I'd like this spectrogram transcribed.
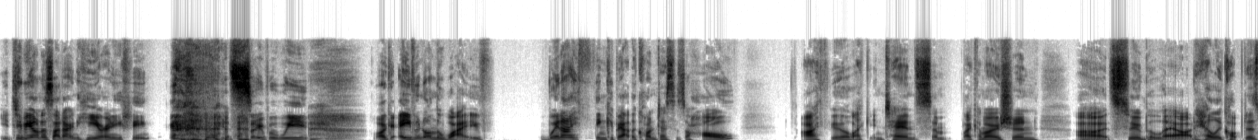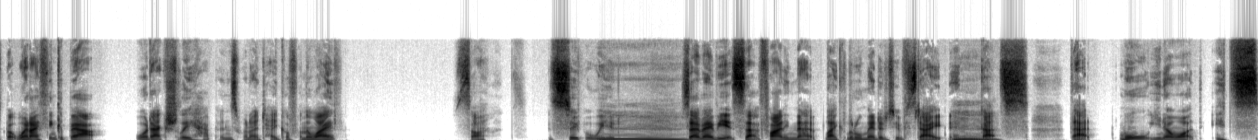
to be honest, I don't hear anything. it's super weird. Like even on the wave, when I think about the contest as a whole, I feel like intense, um, like emotion. Uh, it's super loud, helicopters. But when I think about what actually happens when I take off on the wave, silence. It's super weird. Mm. So maybe it's that finding that like little meditative state, and Mm. that's that. Well, you know what? It's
